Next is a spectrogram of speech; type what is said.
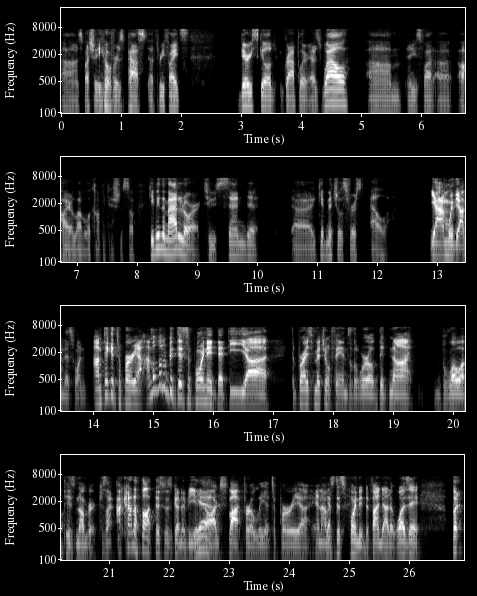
uh, especially over his past uh, three fights. Very skilled grappler as well um, and he's fought a, a, higher level of competition. So give me the Matador to send, uh, give Mitchell his first L. Yeah, I'm with you on this one. I'm taking Topuria. I'm a little bit disappointed that the uh, the Bryce Mitchell fans of the world did not blow up his number because I, I kind of thought this was going to be a yeah. dog spot for Ilia Topuria, and I yep. was disappointed to find out it wasn't. But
